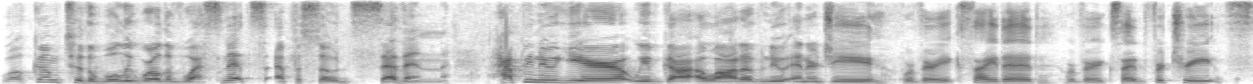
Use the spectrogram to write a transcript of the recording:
Welcome to the Woolly World of Westknits, episode 7. Happy New Year! We've got a lot of new energy. We're very excited. We're very excited for treats.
